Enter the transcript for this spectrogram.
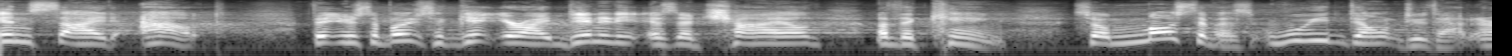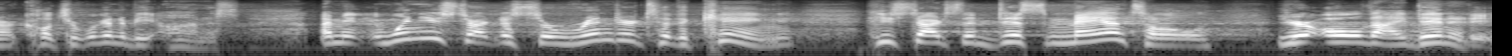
inside out. that you're supposed to get your identity as a child of the king. So, most of us, we don't do that in our culture. We're going to be honest. I mean, when you start to surrender to the king, he starts to dismantle your old identity,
